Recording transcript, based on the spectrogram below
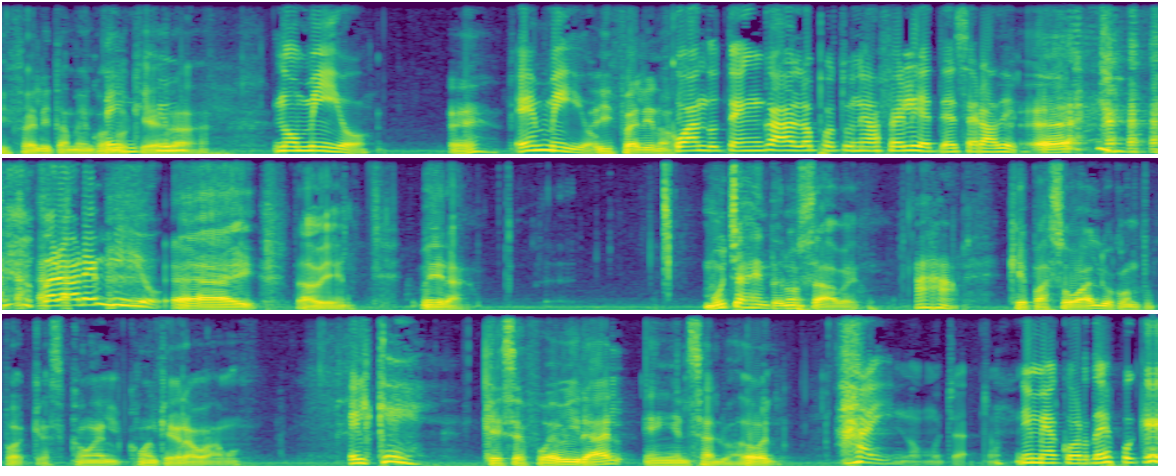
Y Feli también cuando Thank you. quiera. No mío, ¿Eh? es mío. Y Feli no. Cuando tenga la oportunidad, Feli, de será de él. pero ahora es mío. Ay, está bien. Mira, mucha gente no sabe Ajá. que pasó algo con tu podcast, con el, con el que grabamos. ¿El qué? Que se fue viral en El Salvador. Ay, no, muchacho. Ni me acordé porque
